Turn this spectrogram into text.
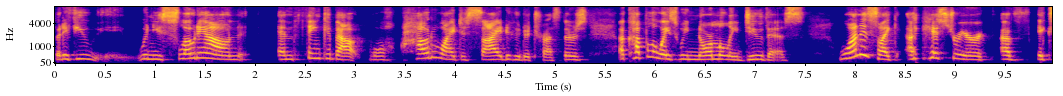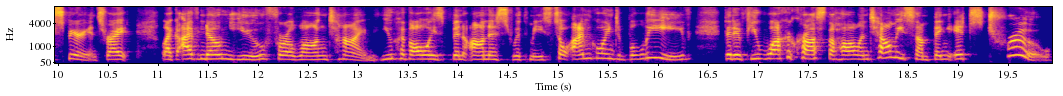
but if you when you slow down and think about well how do i decide who to trust? There's a couple of ways we normally do this one is like a history or of experience right? Like i've known you for a long time. You have always been honest with me. So i'm going to believe that if you walk across the hall and tell me something it's true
